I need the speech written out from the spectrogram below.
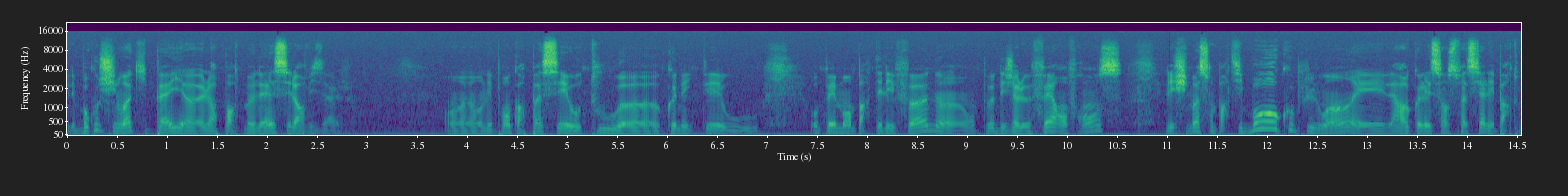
Il y a beaucoup de Chinois qui payent euh, leur porte-monnaie, c'est leur visage. On n'est pas encore passé au tout euh, connecté ou au paiement par téléphone. On peut déjà le faire en France. Les Chinois sont partis beaucoup plus loin et la reconnaissance faciale est partout.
